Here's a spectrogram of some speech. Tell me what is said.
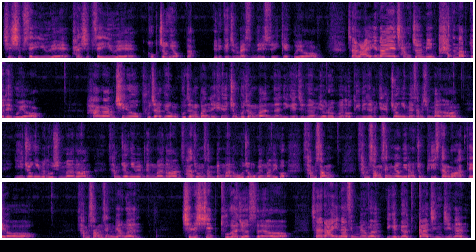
70세 이후에, 80세 이후에 걱정이 없다. 이렇게 좀 말씀드릴 수 있겠고요. 자, 라이나의 장점인 카드납도 되고요. 항암 치료 부작용 보장받는 후유증 보장받는 이게 지금 여러분 어떻게 되냐면 1종이면 30만 원, 2종이면 50만 원, 3종이면 100만 원, 4종 300만 원, 5종 500만 원 이거 삼성 삼성생명이랑 좀 비슷한 것 같아요. 삼성생명은 72가지였어요. 자, 라이나 생명은 이게 몇 가지인지는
